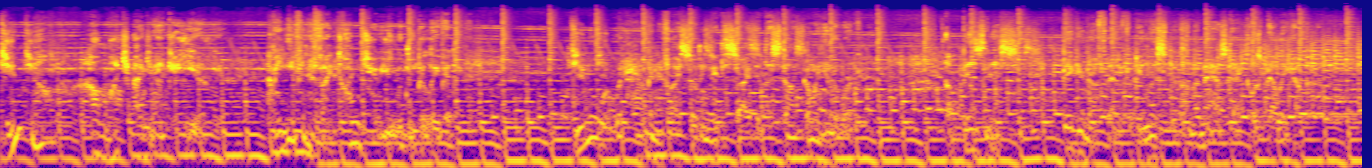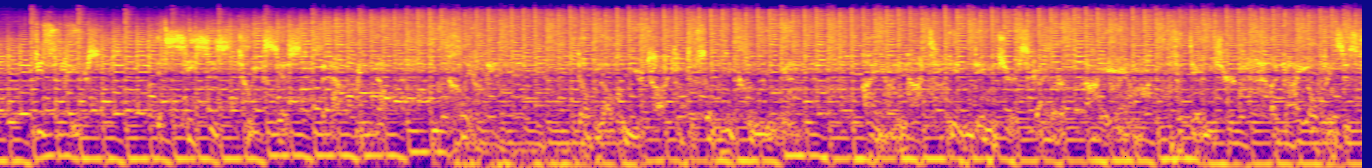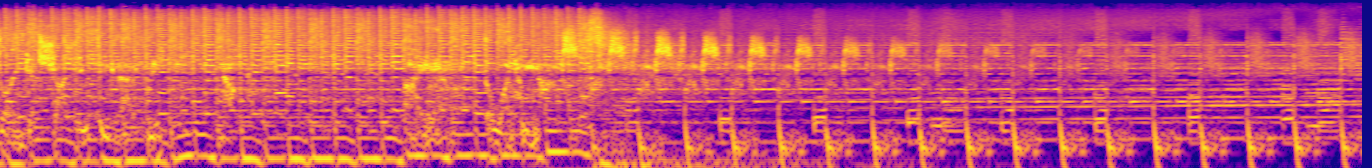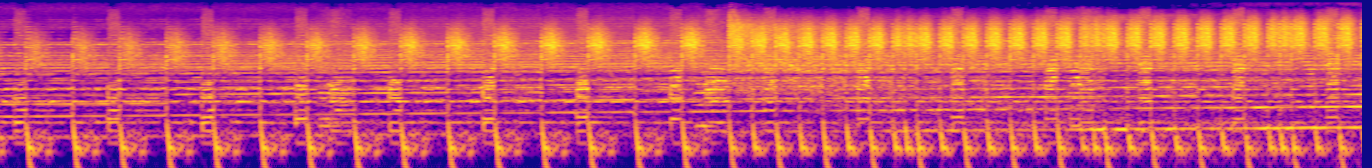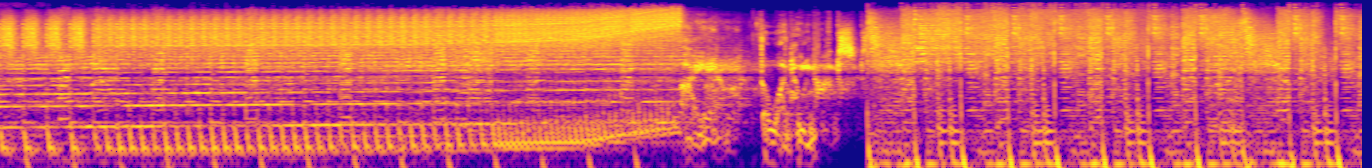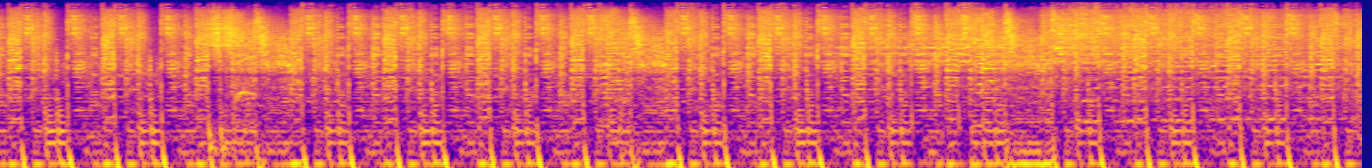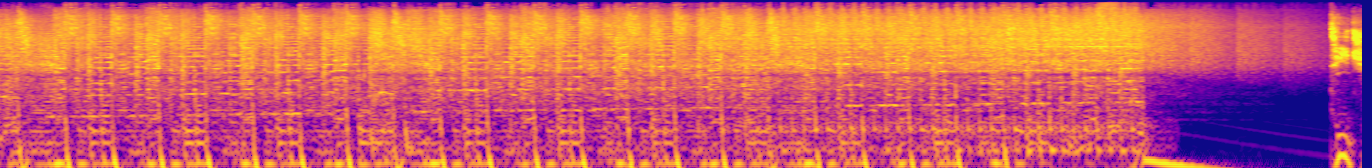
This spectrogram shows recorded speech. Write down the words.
Do you know how much I make a year? I mean, even if I told you, you wouldn't believe it. Do you know what would happen if I suddenly decided to stop going into work? A business big enough that it could be listed on the NASDAQ goes belly up. Disappears. It ceases to exist without me. No, you clearly don't know who you're talking to, so let me clue you in. I am not in danger, Skyler. I am the danger. A guy opens his door and gets shot. You think that of me? No. I am the one who knocks.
